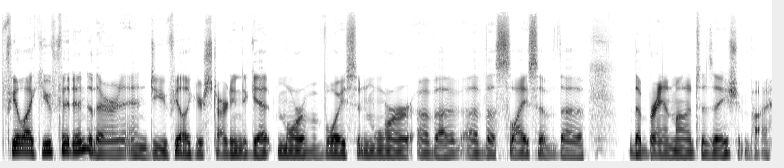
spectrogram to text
feel like you fit into there? And, and, do you feel like you're starting to get more of a voice and more of a of a slice of the the brand monetization pie?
